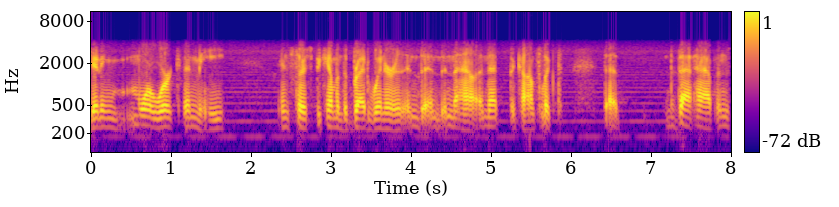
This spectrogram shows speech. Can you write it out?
getting more work than me, and starts becoming the breadwinner in, in, in the and that the conflict that that happens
